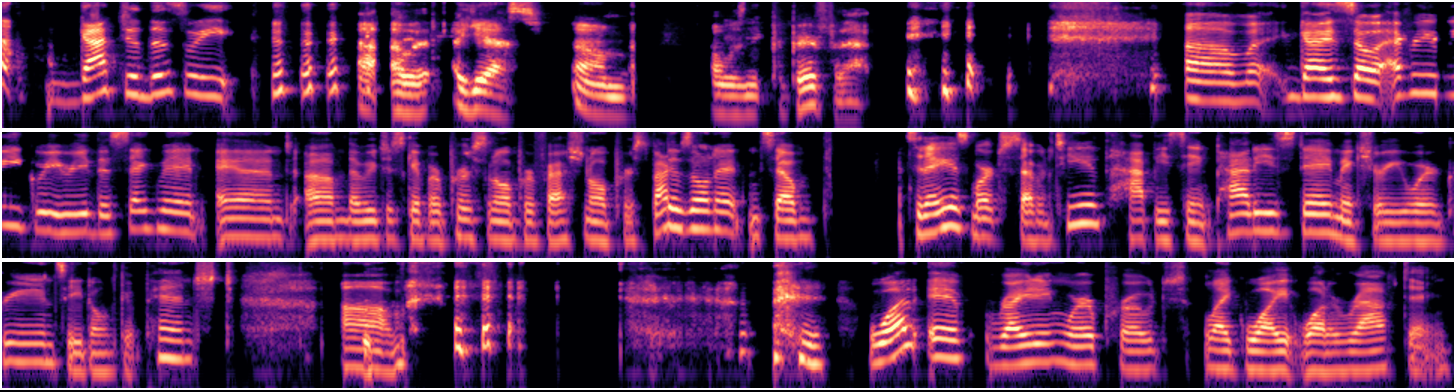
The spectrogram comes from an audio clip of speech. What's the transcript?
Gotcha this week. uh, uh, yes, um, I wasn't prepared for that. um guys so every week we read this segment and um then we just give our personal professional perspectives on it and so Today is March 17th. Happy St. Patty's Day. Make sure you wear green so you don't get pinched. Um, what if writing were approached like whitewater rafting?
